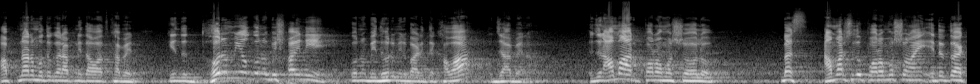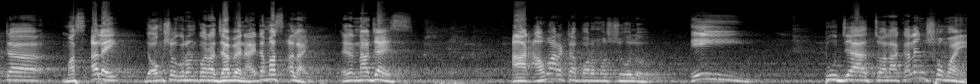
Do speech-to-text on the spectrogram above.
আপনার মতো করে আপনি দাওয়াত খাবেন। কিন্তু ধর্মীয় কোনো বিষয় নিয়ে কোনো বিধর্মীর বাড়িতে খাওয়া যাবে না। এই আমার পরামর্শ হলো, ব্যাস, আমার শুধু পরামর্শ নয়, এটা তো একটা মাসআলাই যে অংশগ্রহণ করা যাবে না, এটা মাসআলাই, এটা নাজায়েজ। আর আমার একটা পরামর্শ হলো, এই পূজা চলাকালীন সময়ে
